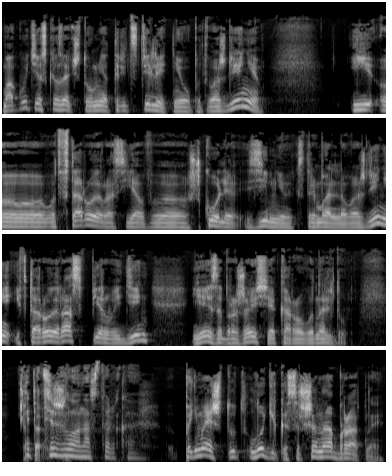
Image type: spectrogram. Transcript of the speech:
Могу тебе сказать, что у меня 30-летний опыт вождения. И э, вот второй раз я в школе зимнего экстремального вождения, и второй раз в первый день я изображаю себя корову на льду. Это, это тяжело настолько понимаешь, тут логика совершенно обратная.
